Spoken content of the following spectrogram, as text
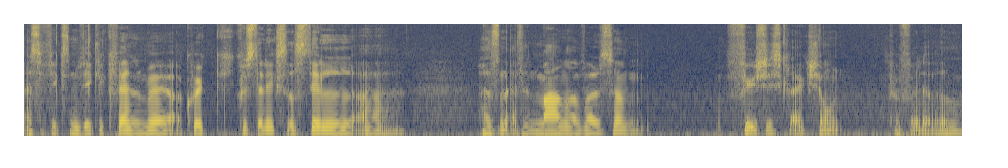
altså fik sådan virkelig kvalme, og kunne, ikke, kunne slet ikke sidde stille, og havde sådan altså en meget, meget voldsom fysisk reaktion på at vide.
